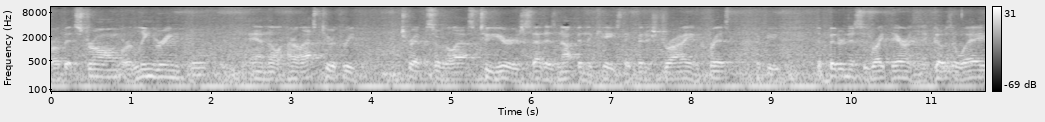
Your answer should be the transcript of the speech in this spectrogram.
or a bit strong or lingering. And the, our last two or three trips over the last two years, that has not been the case. They finish dry and crisp. If you, the bitterness is right there and it goes away.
